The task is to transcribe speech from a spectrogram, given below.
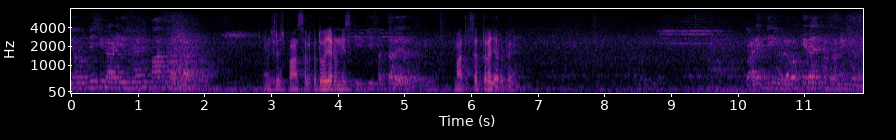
जो उन्नीस की गाड़ी इंश्योरेंस पाँच साल का। इंश्योरेंस पाँच साल का 2019 की। जी सत्तर हज़ार रुपये मात्र सत्तर हज़ार रुपये। गाड़ी लगभग तेरह हज़ार किलोमीटर रनिंग है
